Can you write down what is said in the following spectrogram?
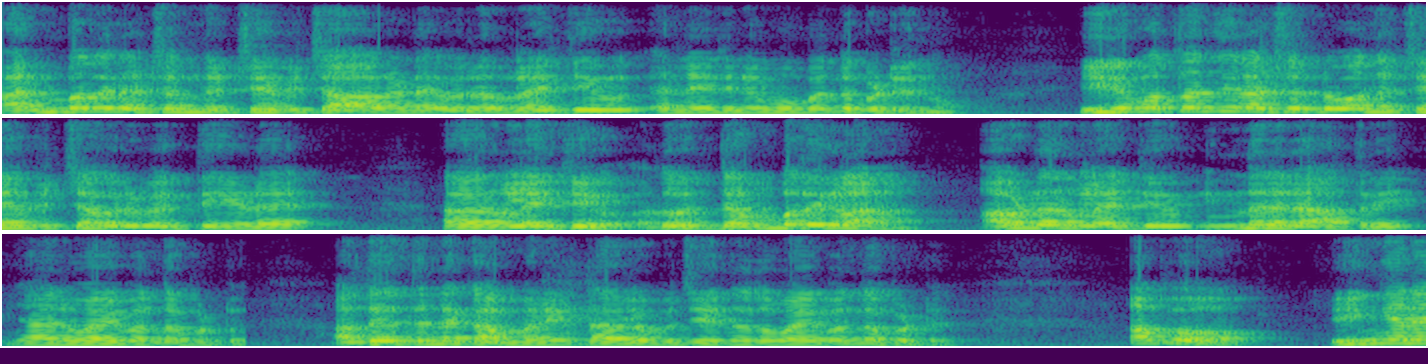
അൻപത് ലക്ഷം നിക്ഷേപിച്ച ആളുടെ ഒരു റിലേറ്റീവ് എന്നെ ഇതിനു മുമ്പ് ബന്ധപ്പെട്ടിരുന്നു. ഇരുപത്തഞ്ച് ലക്ഷം രൂപ നിക്ഷേപിച്ച ഒരു വ്യക്തിയുടെ റിലേറ്റീവ് അത് ഒരു ദമ്പതികളാണ്. അവരുടെ റിലേറ്റീവ് ഇന്നലെ രാത്രി ഞാനുമായി ബന്ധപ്പെട്ടു. അദ്ദേഹത്തിന്റെ കമ്പനി ഡെവലപ്പ് ചെയ്യുന്നതുമായി ബന്ധപ്പെട്ട്. അപ്പോ ഇങ്ങനെ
